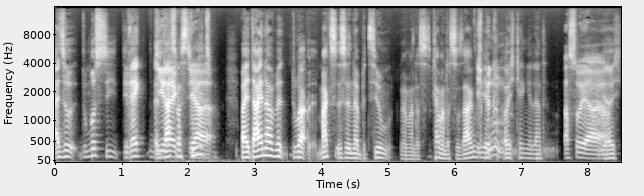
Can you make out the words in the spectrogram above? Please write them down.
also du musst sie direkt. äh, Direkt, das, was du ja. jetzt bei deiner, mit, du, Max ist in der Beziehung, wenn man das, kann man das so sagen, Ich wie ihr bin in- euch kennengelernt? Ach so, ja, ja. euch,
